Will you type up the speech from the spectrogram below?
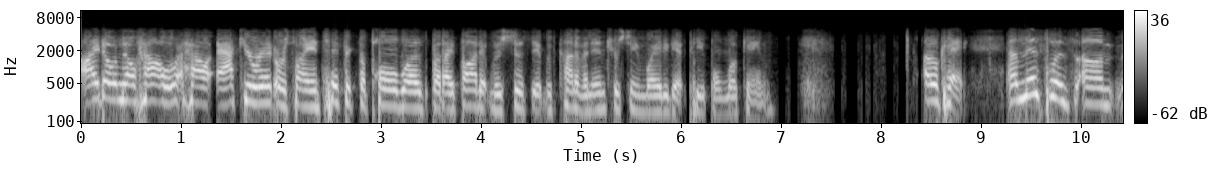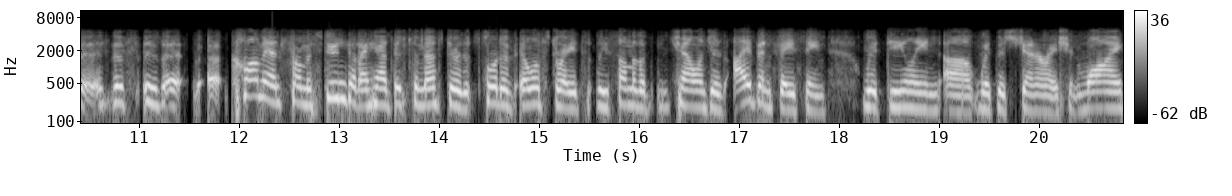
I don't know how, how accurate or scientific the poll was, but I thought it was just it was kind of an interesting way to get people looking. Okay, and this was um, this is a, a, comment from a student that I had this semester that sort of illustrates at least some of the challenges I've been facing with dealing uh, with this generation. Why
